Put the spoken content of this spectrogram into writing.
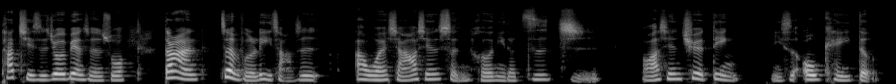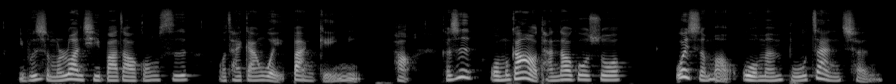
它其实就会变成说，当然政府的立场是啊，我想要先审核你的资质，我要先确定。你是 OK 的，你不是什么乱七八糟的公司，我才敢委办给你。好，可是我们刚好谈到过说，为什么我们不赞成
